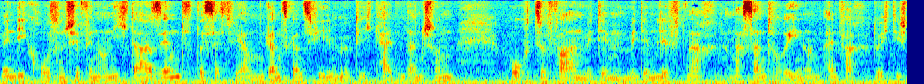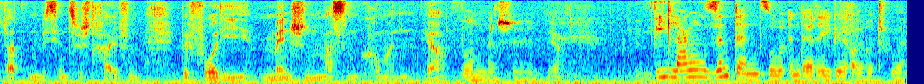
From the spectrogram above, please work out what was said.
wenn die großen Schiffe noch nicht da sind. Das heißt, wir haben ganz, ganz viele Möglichkeiten dann schon hochzufahren mit dem, mit dem Lift nach, nach Santorin und einfach durch die Stadt ein bisschen zu streifen, bevor die Menschenmassen kommen. Ja. Wunderschön. Ja. Wie lang sind denn so in der Regel eure Touren?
